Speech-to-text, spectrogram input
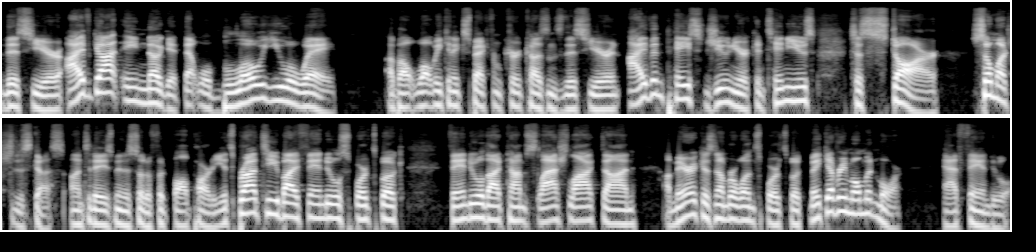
this year. I've got a nugget that will blow you away about what we can expect from Kirk Cousins this year. And Ivan Pace Jr. continues to star. So much to discuss on today's Minnesota football party. It's brought to you by FanDuel Sportsbook, fanduel.com slash locked on, America's number one sportsbook. Make every moment more at FanDuel.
